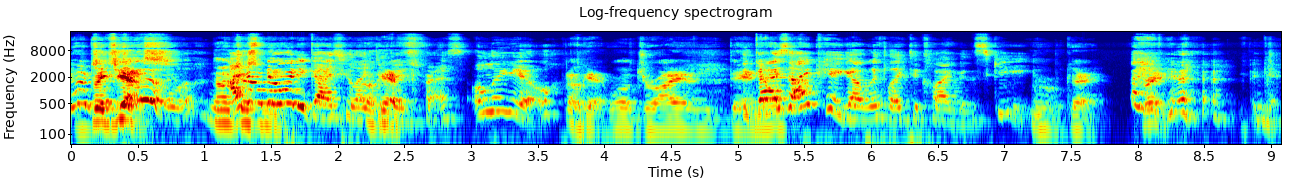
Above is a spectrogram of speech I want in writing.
No, But just yes. you. No, I don't know any guys who like Okay. to bench press. Only you. Okay, well, Dry and The guys I hang out with like to climb and ski. Okay, great. okay.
